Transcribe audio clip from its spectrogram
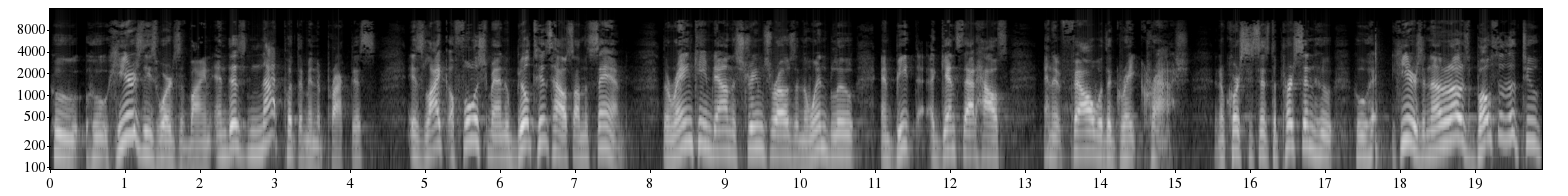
who, who hears these words of mine and does not put them into practice is like a foolish man who built his house on the sand. The rain came down, the streams rose, and the wind blew and beat against that house, and it fell with a great crash. And of course, he says the person who, who hears, and now notice both of the two,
